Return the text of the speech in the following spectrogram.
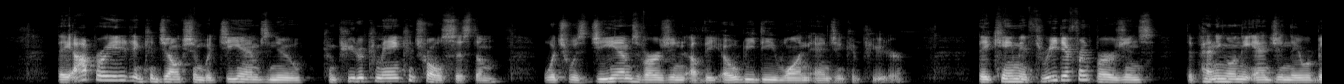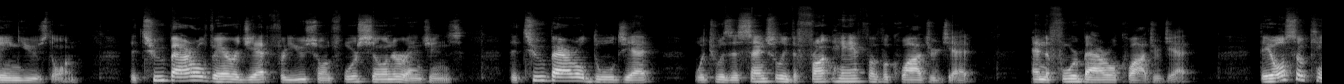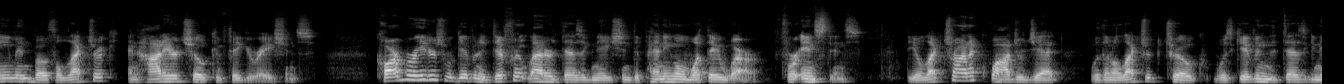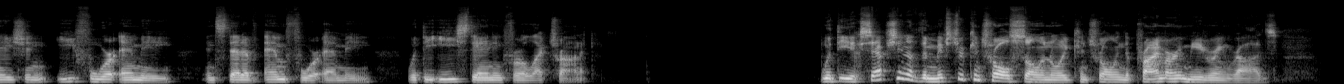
They operated in conjunction with GM's new computer command control system, which was GM's version of the OBD1 engine computer. They came in three different versions depending on the engine they were being used on. The two barrel Varajet for use on four cylinder engines, the two barrel dual jet which was essentially the front half of a quadrajet, and the four barrel quadrajet. They also came in both electric and hot air choke configurations. Carburetors were given a different letter designation depending on what they were. For instance, the electronic quadrajet with an electric choke was given the designation E4ME instead of M4ME, with the E standing for electronic. With the exception of the mixture control solenoid controlling the primary metering rods,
